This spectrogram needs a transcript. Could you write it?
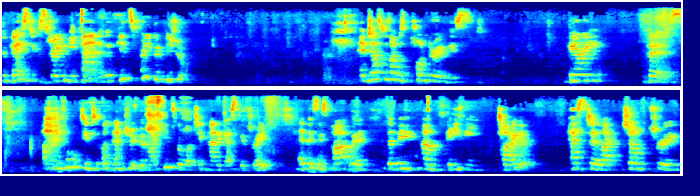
the best extreme he can, and it's pretty good visual. And just as I was pondering this very verse, I walked into the room and my kids were watching Madagascar 3, and there's this part where the big um, beefy tiger has to like jump through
